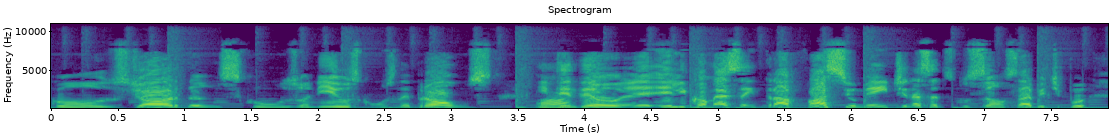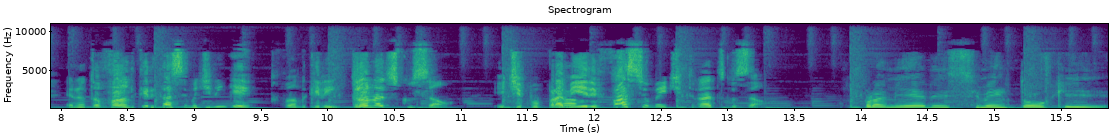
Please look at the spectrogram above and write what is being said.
com os Jordans, com os O'Neills, com os LeBrons, ah. entendeu? Ele começa a entrar facilmente nessa discussão, sabe? Tipo, eu não tô falando que ele tá acima de ninguém, tô falando que ele entrou na discussão. E, tipo, pra ah. mim ele facilmente entrou na discussão. Pra mim ele cimentou que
